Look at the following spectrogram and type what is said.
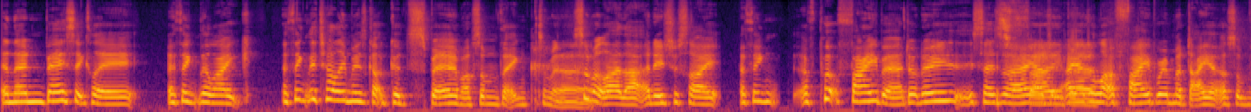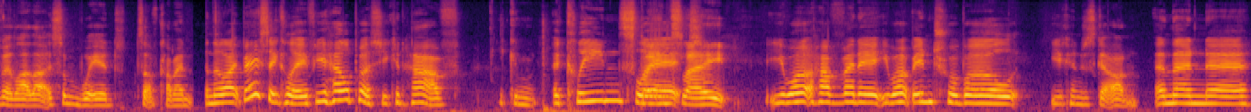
And then basically, I think they're like, I think they tell him he's got good sperm or something, Something like that. something like that, and he's just like, I think I've put fibre. I don't know. It says It's I had, I had a lot of fibre in my diet or something like that. It's some weird sort of comment. And they're like, basically, if you help us, you can have You can a clean clean slate. You won't have any. You won't be in trouble. You can just get on. And then uh,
